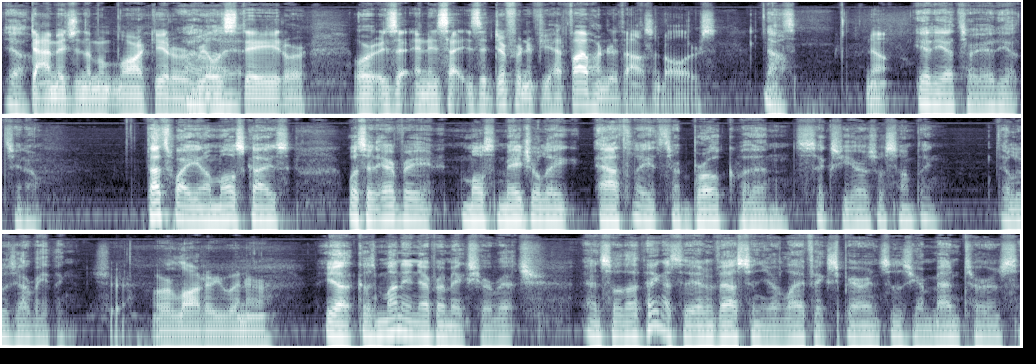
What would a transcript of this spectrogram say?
Yeah. damage in the market or Uh, real yeah. estate or or is it and is that, is it different if you had five hundred thousand dollars? No. No. idiots are idiots, you know. That's why, you know, most guys, was it every, most major league athletes are broke within six years or something. They lose everything. Sure. Or a lottery winner. Yeah, because money never makes you rich. And so the thing is to invest in your life experiences, your mentors.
